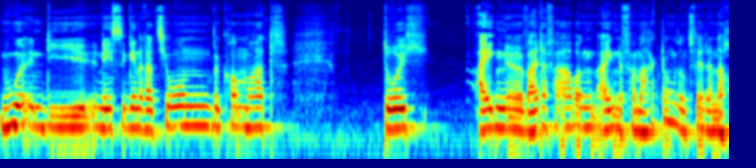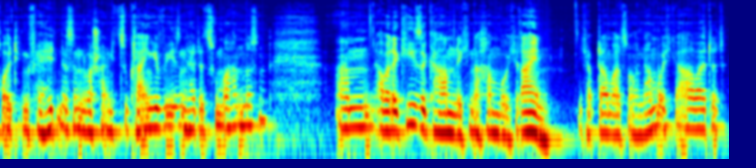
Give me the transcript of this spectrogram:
nur in die nächste Generation bekommen hat durch eigene Weiterverarbeitung, eigene Vermarktung, sonst wäre er nach heutigen Verhältnissen wahrscheinlich zu klein gewesen, hätte zumachen müssen. Ähm, aber der Käse kam nicht nach Hamburg rein. Ich habe damals noch in Hamburg gearbeitet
